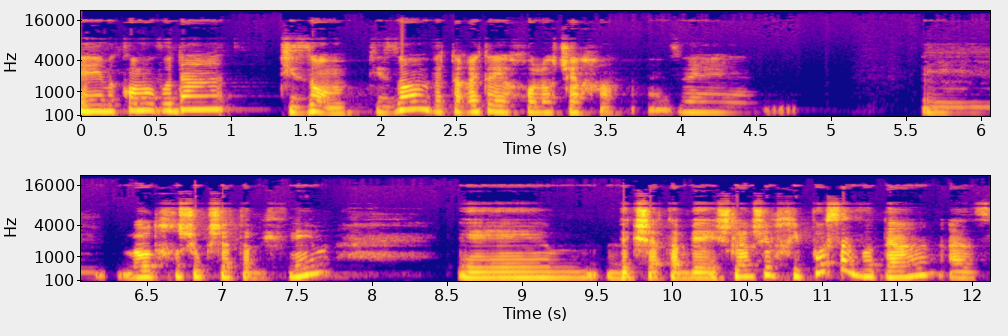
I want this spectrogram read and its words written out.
אה, מקום עבודה, תיזום, תיזום ותראה את היכולות שלך, זה אה, מאוד חשוב כשאתה בפנים. וכשאתה בשלב של חיפוש עבודה, אז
